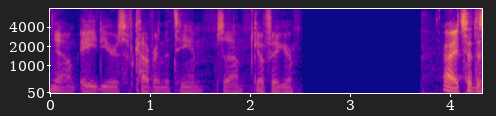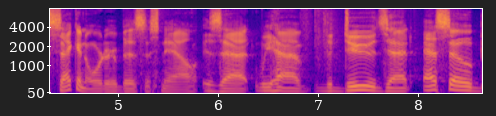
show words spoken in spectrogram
you know, eight years of covering the team. So go figure. All right, so the second order of business now is that we have the dudes at SOB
